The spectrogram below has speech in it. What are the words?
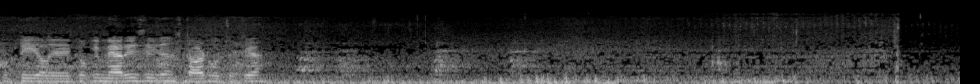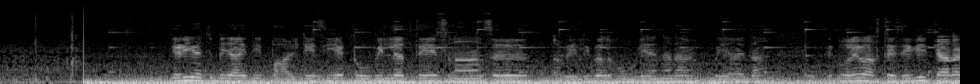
ਛੁੱਟੀ ਵਾਲੇ ਕਿਉਂਕਿ ਮੈਰਿਜ ਸੀਜ਼ਨ ਸਟਾਰਟ ਹੋ ਚੁੱਕਿਆ ਜਿਹੜੀ ਅੱਜ ਬਜਾਜ ਦੀ ਪਾਰਟੀ ਸੀ ਇਹ 2 ਵੀਲਰ ਤੇ ਫਾਈਨਾਂਸ ਅਵੇਲੇਬਲ ਹੋ ਗਿਆ ਇਹਨਾਂ ਦਾ ਬਜਾਜ ਦਾ। ਤੇ ਉਹਦੇ ਵਾਸਤੇ ਸੀਗੀ ਜ਼ਿਆਦਾ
